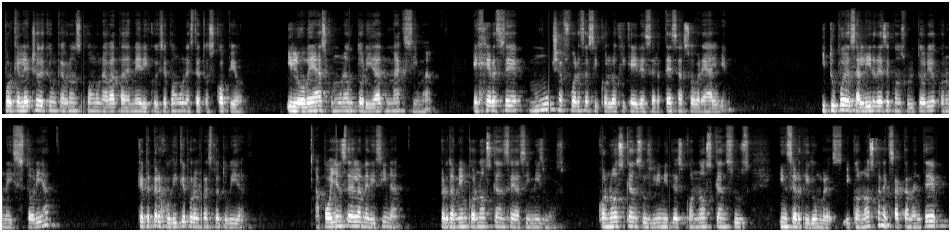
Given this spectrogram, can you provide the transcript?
Porque el hecho de que un cabrón se ponga una bata de médico y se ponga un estetoscopio y lo veas como una autoridad máxima, ejerce mucha fuerza psicológica y de certeza sobre alguien. Y tú puedes salir de ese consultorio con una historia que te perjudique por el resto de tu vida. Apóyense de la medicina, pero también conózcanse a sí mismos conozcan sus límites, conozcan sus incertidumbres y conozcan exactamente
